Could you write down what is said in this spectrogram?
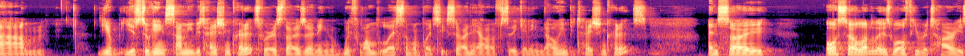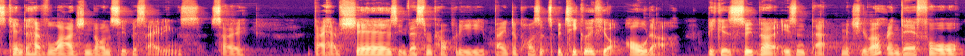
Um, you're, you're still getting some imputation credits, whereas those earning with one less than 1.6 are now obviously getting no imputation credits. And so, also, a lot of those wealthy retirees tend to have large non super savings. So, they have shares, investment property, bank deposits, particularly if you're older, because super isn't that mature. And therefore,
